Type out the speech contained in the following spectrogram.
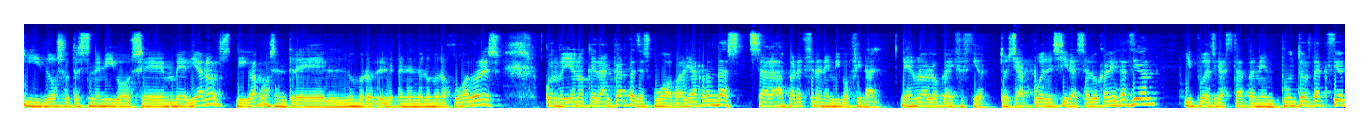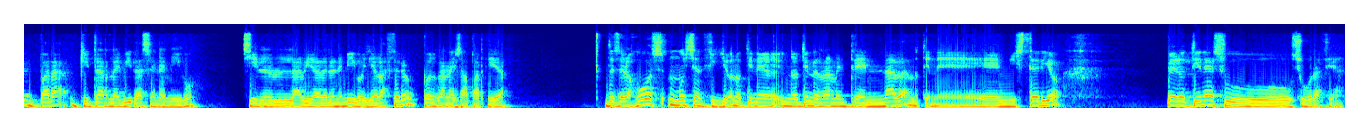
y dos o tres enemigos eh, medianos, digamos, entre el número, dependiendo del número de jugadores. Cuando ya no quedan cartas, has jugado varias rondas, aparece el enemigo final en una localización. Entonces ya puedes ir a esa localización y puedes gastar también puntos de acción para quitarle vida a ese enemigo. Si la vida del enemigo llega a cero, pues ganáis la partida. Entonces el juego es muy sencillo, no tiene, no tiene realmente nada, no tiene misterio, pero tiene su, su gracia.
